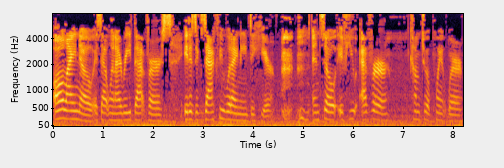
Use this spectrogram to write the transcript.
All I know is that when I read that verse, it is exactly what I need to hear. and so, if you ever come to a point where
